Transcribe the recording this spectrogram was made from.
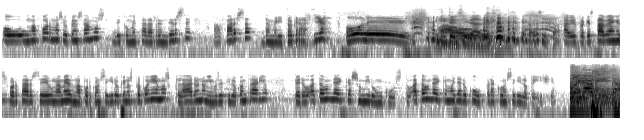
ou unha forma, se o pensamos, de comezar a renderse á farsa da meritocracia. Ole! Intensidade. a ver, porque está ben esforzarse unha mesma por conseguir o que nos propoñemos, claro, non imos dicir o contrario, pero ata onde hai que asumir un custo, ata onde hai que mollar o cu para conseguir o peixe. Buena vida,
